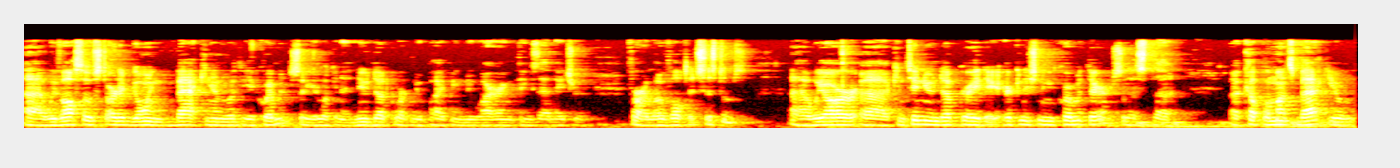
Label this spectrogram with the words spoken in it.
Uh, we've also started going back in with the equipment. So you're looking at new ductwork, new piping, new wiring, things of that nature for our low voltage systems. Uh, we are uh, continuing to upgrade the air conditioning equipment there. So that's the a couple of months back, you'll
